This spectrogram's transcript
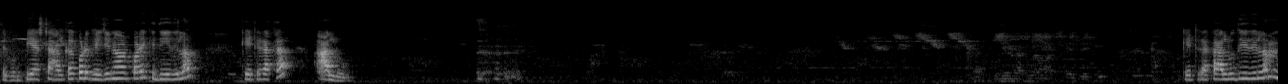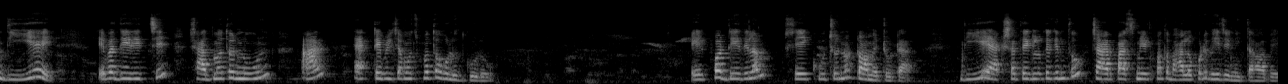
দেখুন, পেঁয়াজটা হালকা করে ভেজে নেওয়ার পরে দিয়ে দিলাম? কেটে রাখা আলু। কেটে রাখা আলু দিয়ে দিলাম, দিয়ে এবার দিয়ে দিচ্ছি স্বাদ মতো নুন আর এক টেবিল চামচ মতো হলুদ গুঁড়ো। এরপর দিয়ে দিলাম সেই কুচনো টমেটোটা। দিয়ে একসাথে এগুলোকে কিন্তু চার পাঁচ মিনিট মতো ভালো করে ভেজে নিতে হবে।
